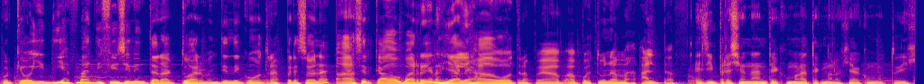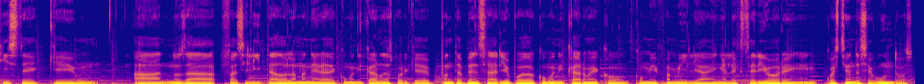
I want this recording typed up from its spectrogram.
Porque hoy en día es más difícil interactuar, ¿me entiendes? Con otras personas. Ha acercado barreras y ha alejado otras, pero ha, puesto una más alta. Es impresionante como la tecnología, como tú dijiste, que mm, nos ha facilitado la manera de comunicarnos, porque ponte a pensar, yo puedo comunicarme con, con mi familia en el exterior en, cuestión de segundos,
